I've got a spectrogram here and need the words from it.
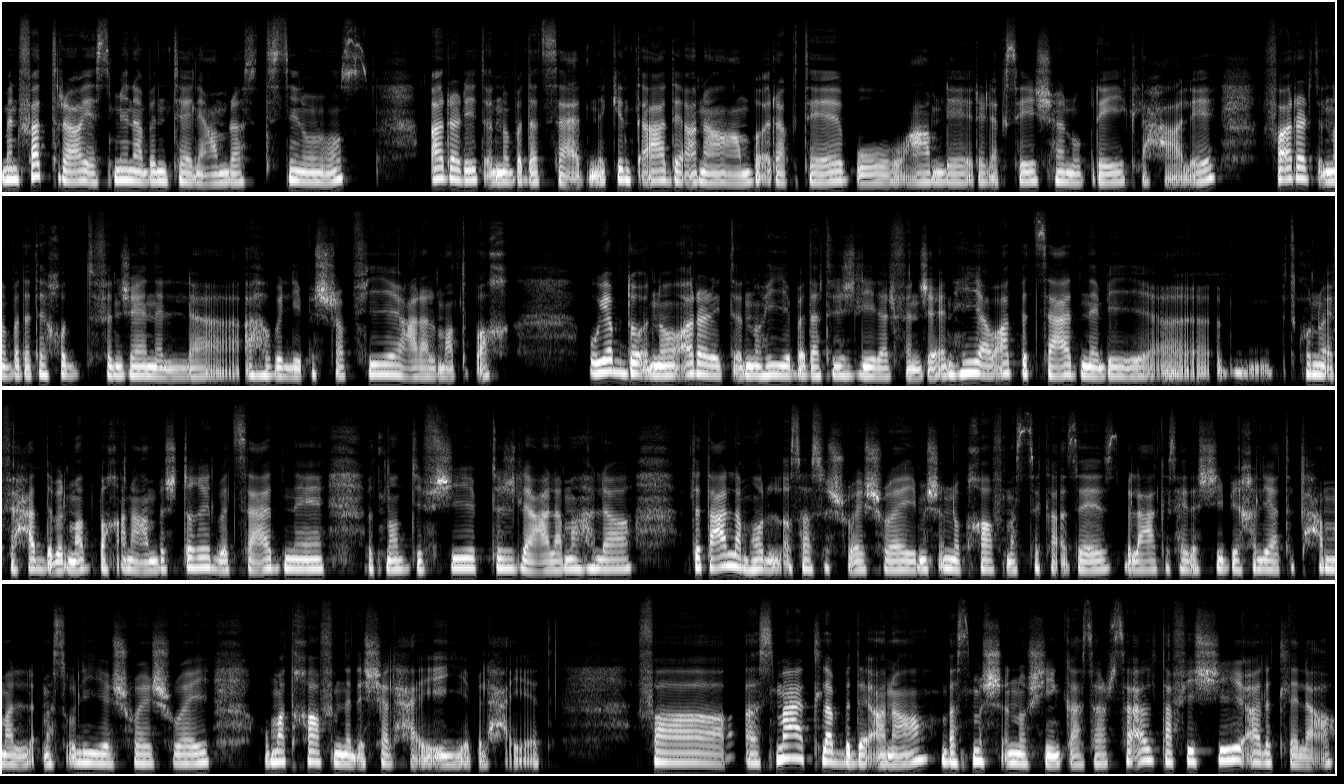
من فترة ياسمينة بنتي اللي عمرها ست سنين ونص قررت إنه بدها تساعدني. كنت قاعدة أنا عم بقرأ كتاب وعاملة relaxation و break لحالي. فقررت إنه بدها تاخد فنجان القهوة اللي بشرب فيه على المطبخ. ويبدو إنه قررت إنه هي بدها تجلي للفنجان. هي أوقات بتساعدني ب بتكون واقفة حد بالمطبخ أنا عم بشتغل بتساعدني بتنظف شيء بتجلي على مهلها. بتتعلم هول القصص شوي شوي. مش إنه بخاف مسكها أزاز بالعكس هيدا الشيء بيخليها تتحمل مسؤولية شوي شوي وما تخاف من الأشياء الحقيقية بالحياة. فسمعت لبدي أنا بس مش إنه شي انكسر. سألتها في شي قالت لي لأ.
